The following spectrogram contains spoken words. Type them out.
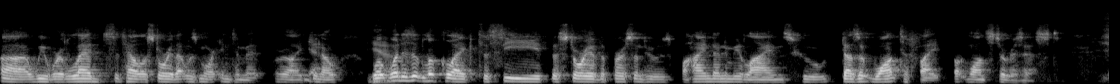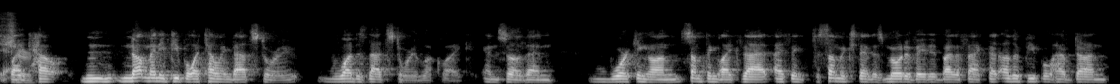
uh, we were led to tell a story that was more intimate. Or like Yeah. you know, yeah. what what does it look like to see the story of the person who's behind enemy lines who doesn't want to fight but wants to resist? Sure. like how n- not many people are telling that story what does that story look like and so then working on something like that i think to some extent is motivated by the fact that other people have done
